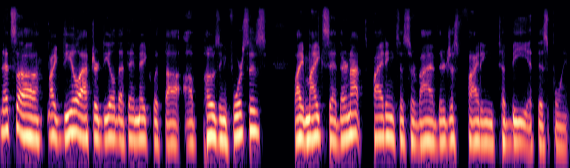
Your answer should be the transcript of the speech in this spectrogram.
That's uh like deal after deal that they make with the opposing forces. Like Mike said, they're not fighting to survive; they're just fighting to be at this point.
